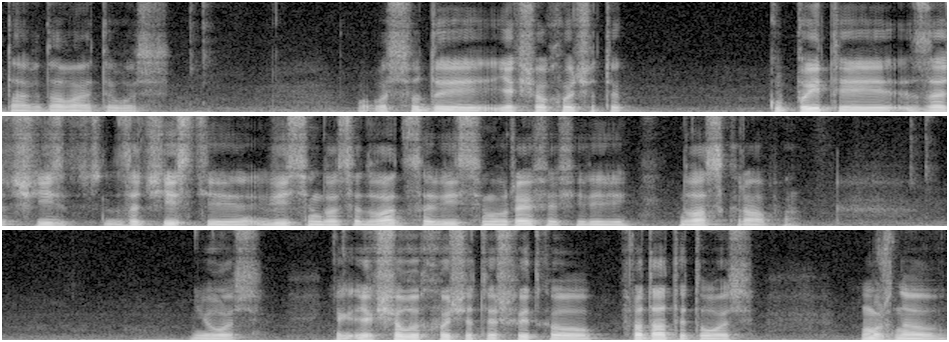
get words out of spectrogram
Так, давайте ось. Ось сюди, якщо хочете купити за, чис... за чисті 8,22, це 8 рефів і 2 скрапа. І ось. Якщо ви хочете швидко продати, то ось можна в-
